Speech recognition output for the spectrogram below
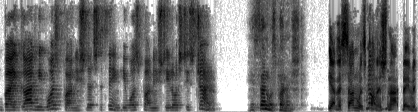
by God he was punished that's the thing he was punished he lost his child His son was punished. Yeah, the son was no punished, not David.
